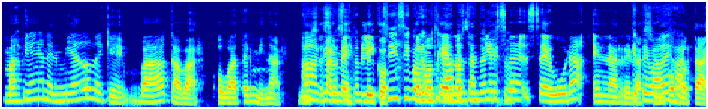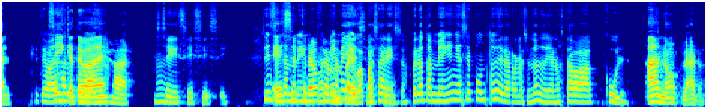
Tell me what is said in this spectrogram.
más bien en el miedo de que va a acabar o va a terminar. No ah, sé si me explico. Sí, sí, como que no sentirse segura en la relación como tal sí, que te va a dejar. Mm. Sí, sí, sí, sí. Sí, sí, también, creo que me, llegó a pasar eso. Pero también en ese punto de la relación donde ya no estaba cool. Ah, no, claro.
